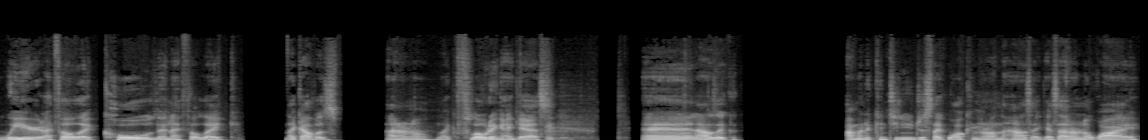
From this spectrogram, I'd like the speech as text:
weird. I felt like cold and I felt like like I was I don't know, like floating, I guess mm-hmm. and I was like, I'm gonna continue just like walking around the house. I guess I don't know why.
